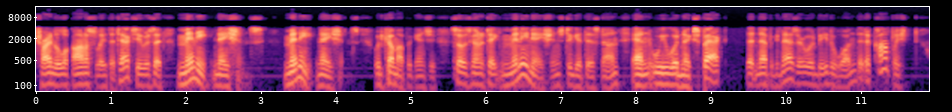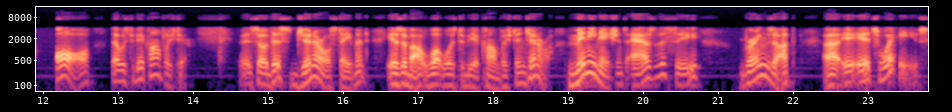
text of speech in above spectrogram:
trying to look honestly at the text. He would have said, many nations, many nations would come up against you. So it's going to take many nations to get this done, and we wouldn't expect that Nebuchadnezzar would be the one that accomplished all that was to be accomplished here. Eh, so this general statement is about what was to be accomplished in general. Many nations, as the sea brings up uh, its waves,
